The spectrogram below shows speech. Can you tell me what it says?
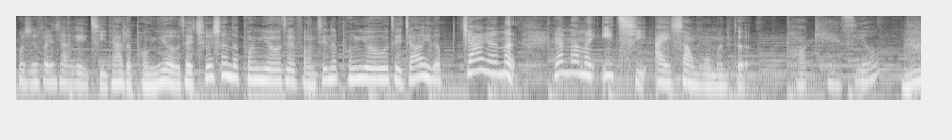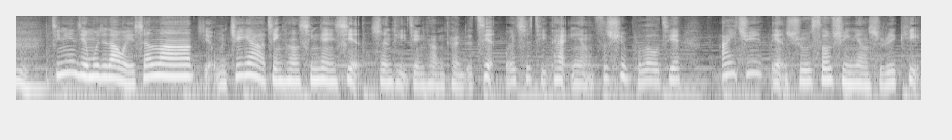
或是分享给其他的朋友，在车上的朋友，在房间的朋友，在家里的家人们，让他们一起爱上我们的 podcast 哟。嗯，今天节目就到尾声啦，我们 JR 健康新干线，身体健康看得见，维持体态营养资讯不漏接。IG、脸书搜寻营养师 Ricky，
